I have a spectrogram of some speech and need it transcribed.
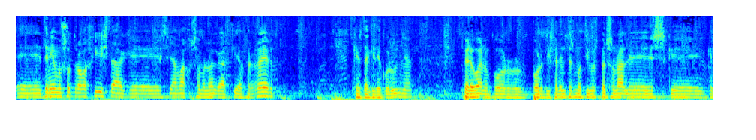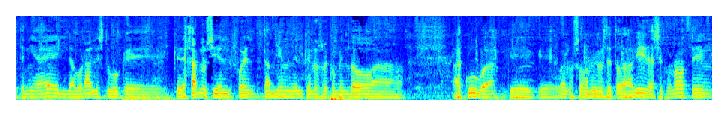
Eh, teníamos otro bajista que se llama José Manuel García Ferrer, que es de aquí de Coruña. Pero bueno, por, por diferentes motivos personales que, que tenía él laborales tuvo que, que dejarnos y él fue el- también el que nos recomendó a, a Cuba, que, que, bueno, son amigos de toda la vida, se conocen,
